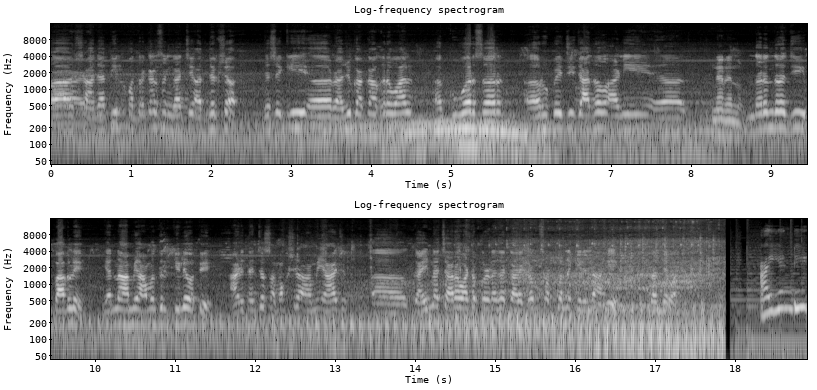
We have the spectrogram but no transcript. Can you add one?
अ, शहाद्यातील पत्रकार संघाचे अध्यक्ष जसे की राजू काका अग्रवाल कुवर कुंवर सर अ, रुपेशजी जाधव आणि अ, नरेंद्रजी बागले यांना आम्ही आमंत्रित केले होते आणि त्यांच्या समक्ष आम्ही आज गायींना चारा वाटप करण्याचा कार्यक्रम संपन्न केलेला आहे. धन्यवाद. I N D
